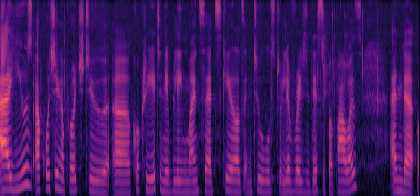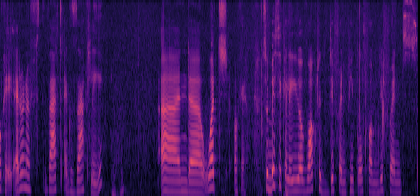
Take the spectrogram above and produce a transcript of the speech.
I use a coaching approach to uh, co-create enabling mindset, skills, and tools to leverage their superpowers. And uh, okay, I don't know if that exactly. And uh, what? Okay, so basically, you have worked with different people from different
